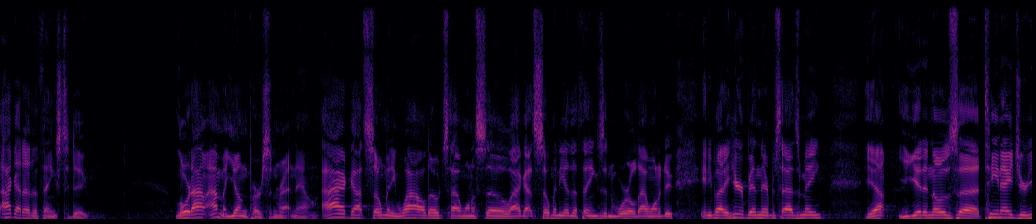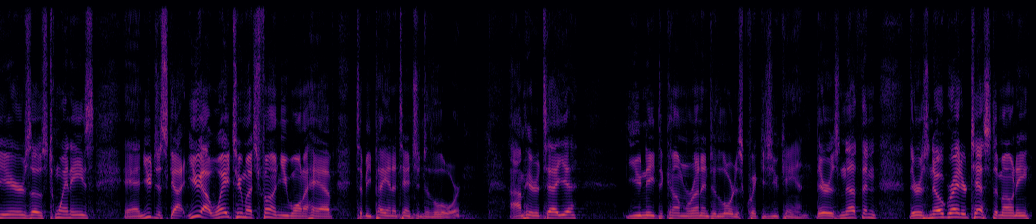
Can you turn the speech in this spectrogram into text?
I got other things to do. Lord, I, am a young person right now. I got so many wild oats I want to sow. I got so many other things in the world I want to do. Anybody here been there besides me? Yeah, you get in those uh, teenager years, those 20s, and you just got you got way too much fun you want to have to be paying attention to the Lord. I'm here to tell you, you need to come running to the Lord as quick as you can. There is nothing, there is no greater testimony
